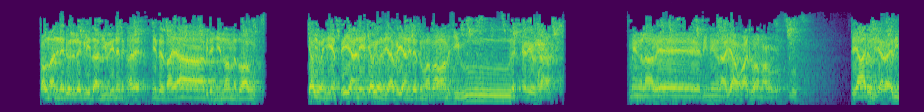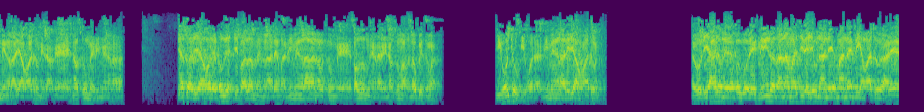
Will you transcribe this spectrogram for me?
ကောင်းတာတွေနဲ့တွေ့လို့လည်းကိလေသာမြူတွေနဲ့တခါတည်းနှိမ့်သက်သာရပြီးတော့ညင်တော့မသွားဘူးကြောက်ရွံ့ခြင်းဖေးရနေကြောက်ရွံ့စရာဖေးရနေလည်းသူမှဘာမှမရှိဘူးတဲ့အဲဒီဥစ္စာ မင်္ဂလာပဲဒီမင်္ဂလာရအောင်အားထုတ်ရမှာကိုတရားထုတ်နေကြတာအဲ့ဒီမင်္ဂလာရအောင်အားထုတ်နေတာပဲနောက်ဆုံးမယ်ဒီမင်္ဂလာကမြတ်စွာဘုရားဟောတဲ့38ပါးသောမင်္ဂလာထဲမှာဒီမင်္ဂလာကနောက်ဆုံးမယ်အကောင်းဆုံးမင်္ဂလာတွေနောက်ဆုံးကနောက်ပိတ်ဆုံးကဒီဟောချုပ်ပြီးဟောတာဒီမင်္ဂလာတွေရအောင်အားထုတ်နေအခုတရားထုတ်နေတဲ့ပုဂ္ဂိုလ်တွေမိမိတို့သာနာမှာရှိတဲ့ယုံနာနေအမှန်တိုင်းသိအောင်အားထုတ်ရတယ်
